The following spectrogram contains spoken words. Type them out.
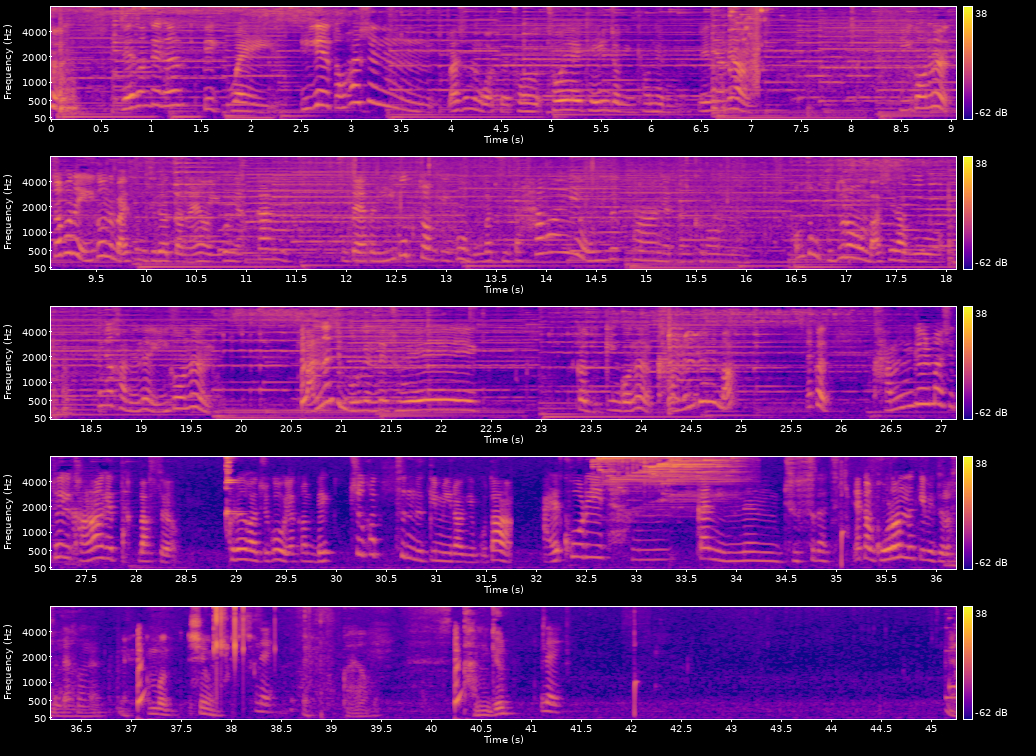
제 선택은 Big Wave. 이게 더 훨씬 맛있는 것 같아요. 저, 저의 개인적인 견해로는. 왜냐면 이거는 저번에 이거는 말씀드렸잖아요. 이건 약간 진짜 약간 이국적이고 뭔가 진짜 하와이에 온 듯한 약간 그런 엄청 부드러운 맛이라고 생각하면은 이거는 맞는지 모르겠는데 제가 느낀 거는 감귤 맛? 약간 감귤 맛이 되게 강하게 딱 났어요. 그래가지고 약간 맥주 같은 느낌이라기보다 알코올이 잠깐 있는 주스 같은 약간 그런 느낌이 들었습니다. 저는. 네, 한번 시음해 보시죠. 네, 볼까요? 감귤? 네. 음,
